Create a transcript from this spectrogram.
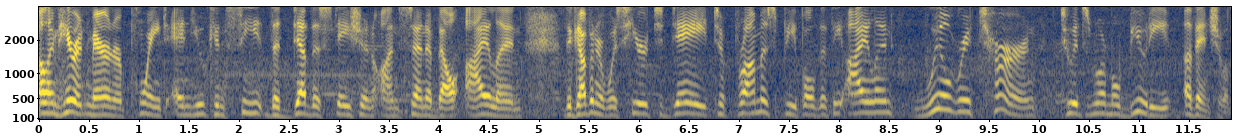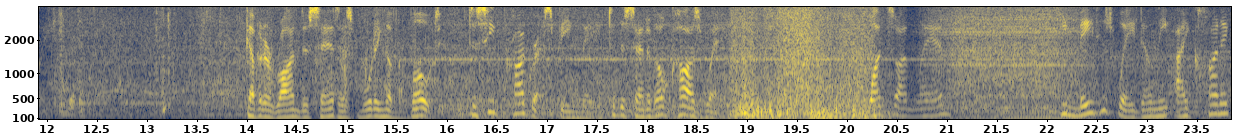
Well, I'm here at Mariner Point, and you can see the devastation on Sanibel Island. The governor was here today to promise people that the island will return to its normal beauty eventually. Governor Ron DeSantis boarding a boat to see progress being made to the Sanibel Causeway. Once on land, he made his way down the iconic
